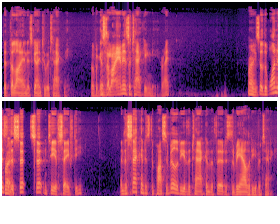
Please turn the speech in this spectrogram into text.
that the lion is going to attack me. Because the lion is attacking me, right? Right. So the one is right. the cer- certainty of safety, and the second is the possibility of attack, and the third is the reality of attack.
